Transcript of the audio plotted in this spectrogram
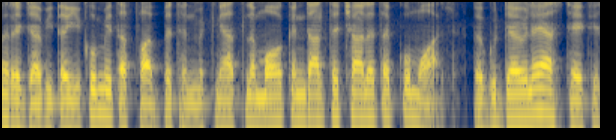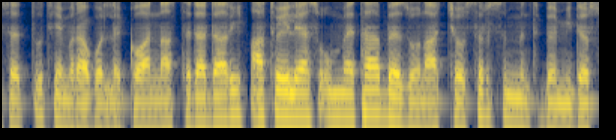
መረጃ ቢጠይቁም የጠፋበትን ምክንያት ለማወቅ እንዳልተቻለ ጠቁመዋል። በጉዳዩ ላይ አስተያየት የሰጡት የምዕራብ ወለጋ ዋና አስተዳዳሪ አቶ ኤልያስ ኡመታ በዞናቸው ስር ስምንት በሚደርሱ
